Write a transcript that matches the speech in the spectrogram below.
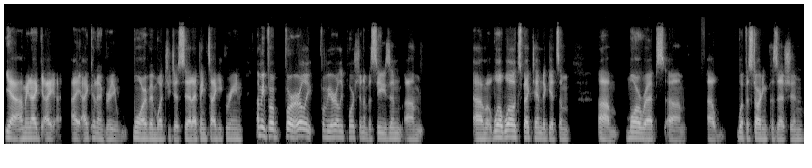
Yeah, I mean, I I I, I couldn't agree more than what you just said. I think Tykei Greene. I mean, for for early for the early portion of the season, um, um, we'll we'll expect him to get some um more reps um uh with the starting position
